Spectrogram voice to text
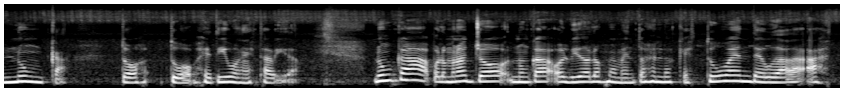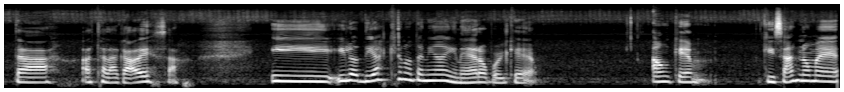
nunca tu, objetivo en esta vida. Nunca, por lo menos yo nunca olvido los momentos en los que estuve endeudada hasta, hasta la cabeza. Y, y los días que no tenía dinero, porque aunque quizás no me,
